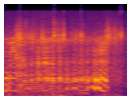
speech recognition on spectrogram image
Yeah.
